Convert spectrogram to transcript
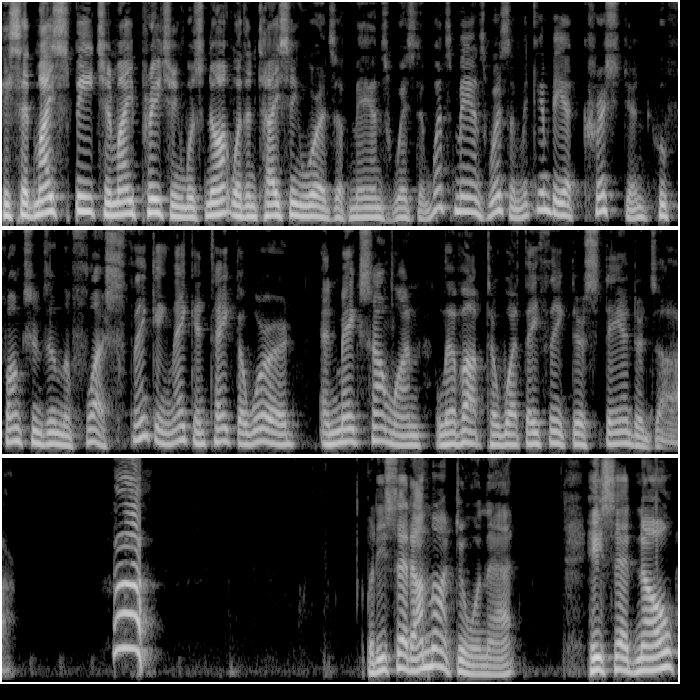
He said, My speech and my preaching was not with enticing words of man's wisdom. What's man's wisdom? It can be a Christian who functions in the flesh, thinking they can take the word and make someone live up to what they think their standards are. But he said, I'm not doing that. He said, No,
